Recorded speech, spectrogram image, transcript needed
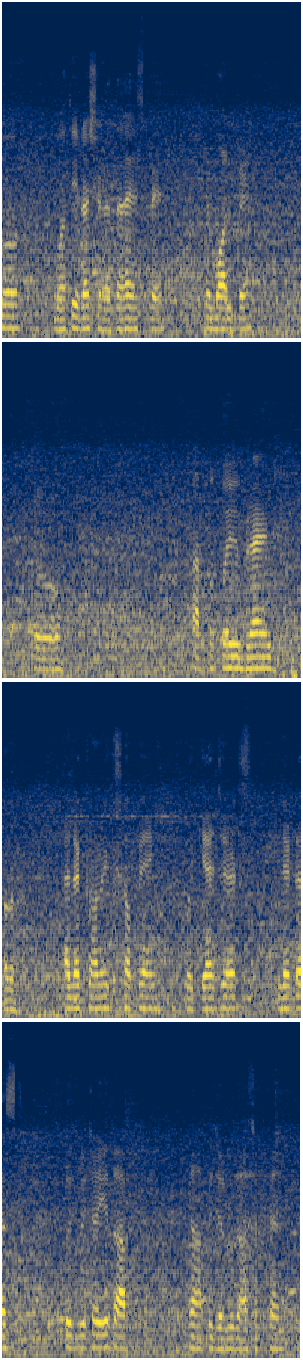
को बहुत ही रश रहता है इस पे, ये मॉल पे। तो आपको कोई भी ब्रांड और इलेक्ट्रॉनिक शॉपिंग कोई गैजेट्स लेटेस्ट कुछ भी चाहिए तो आप यहाँ पे ज़रूर आ सकते हैं।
